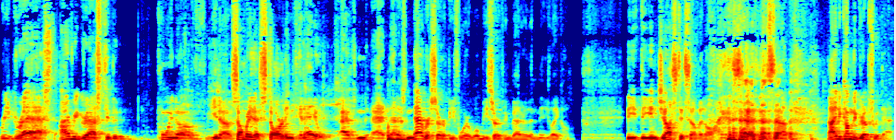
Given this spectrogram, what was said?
regressed, I've regressed to the point of you know somebody that's starting today I've, that has never surfed before will be surfing better than me. Like the the injustice of it all. so, I had to come to grips with that.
